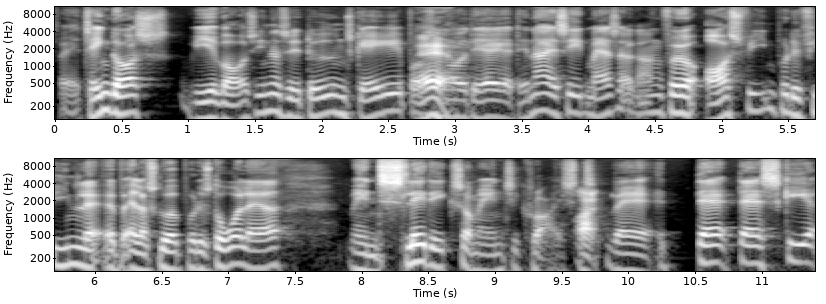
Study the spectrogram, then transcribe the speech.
for jeg tænkte også, vi var også inde og se Dødens Gab og Ja, ja, sådan noget der. Ja, den har jeg set masser af gange før. Også fint på det fine, eller slået på det store lærred. Men slet ikke som Antichrist. Nej. Hvad, der, der sker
